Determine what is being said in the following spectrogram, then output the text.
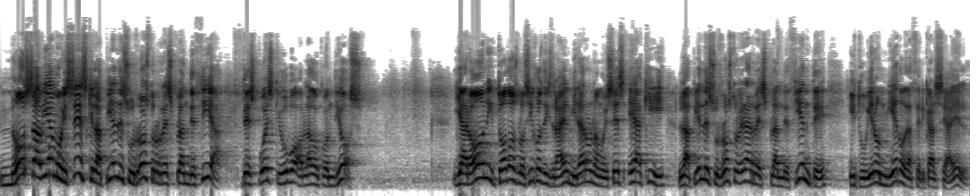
no sabía Moisés que la piel de su rostro resplandecía después que hubo hablado con Dios. Y Aarón y todos los hijos de Israel miraron a Moisés, he aquí, la piel de su rostro era resplandeciente y tuvieron miedo de acercarse a él.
